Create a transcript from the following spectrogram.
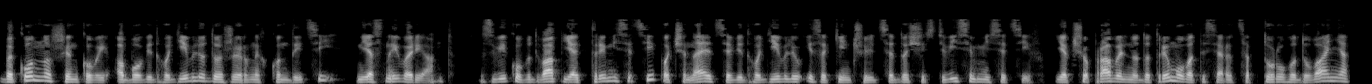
беконно-шинковий або відгодівлю до жирних кондицій, м'ясний варіант. З віку в 2-5-3 місяці починається від годівлю і закінчується до 6-8 місяців. Якщо правильно дотримуватися рецептуру годування,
